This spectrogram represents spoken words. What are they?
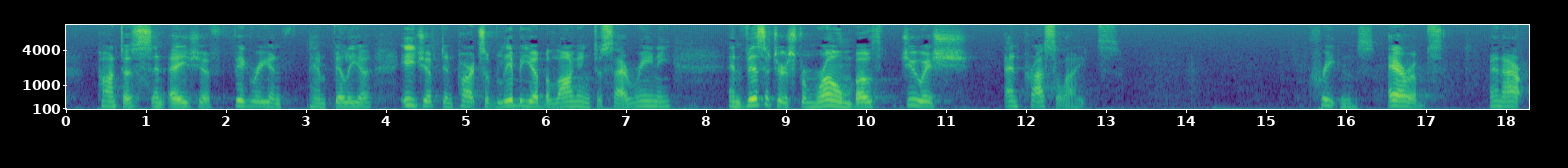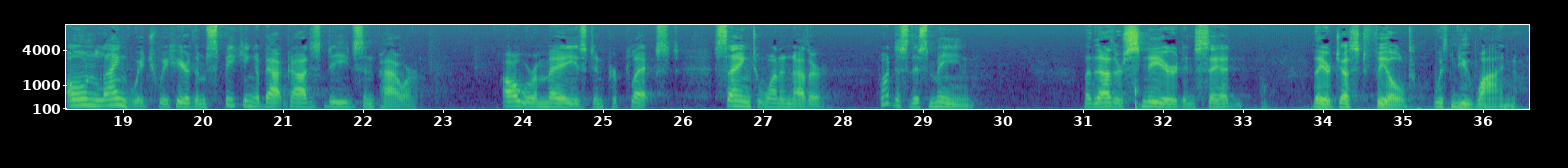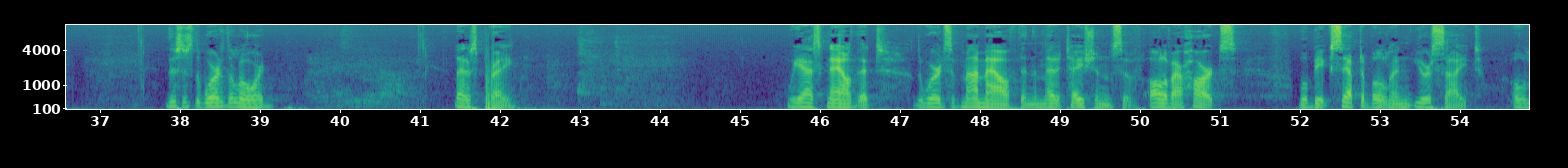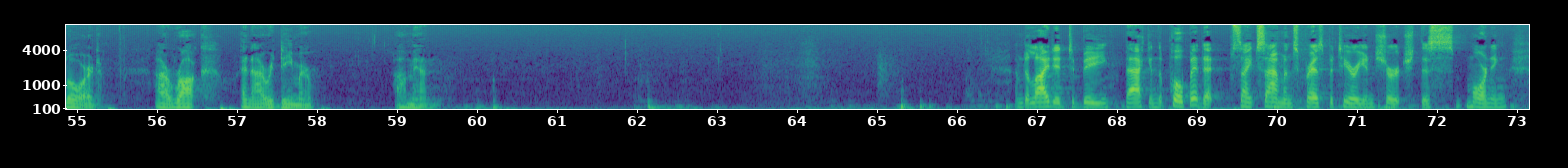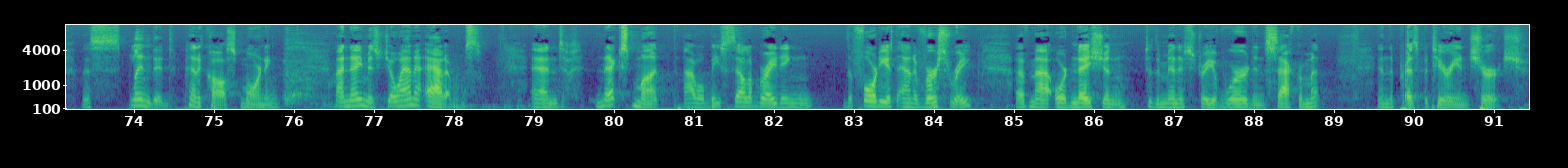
Pontus and Asia, Phrygia and Pamphylia, Egypt and parts of Libya belonging to Cyrene, and visitors from Rome, both Jewish and proselytes, Cretans, Arabs, and our own language, we hear them speaking about God's deeds and power. All were amazed and perplexed, saying to one another, What does this mean? But the others sneered and said, They are just filled with new wine. This is the word of the Lord. Let us pray. We ask now that the words of my mouth and the meditations of all of our hearts will be acceptable in your sight, O Lord, our rock and our Redeemer. Amen. I'm delighted to be back in the pulpit at St. Simon's Presbyterian Church this morning, this splendid Pentecost morning. My name is Joanna Adams, and next month I will be celebrating the 40th anniversary of my ordination to the ministry of Word and Sacrament in the Presbyterian Church.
